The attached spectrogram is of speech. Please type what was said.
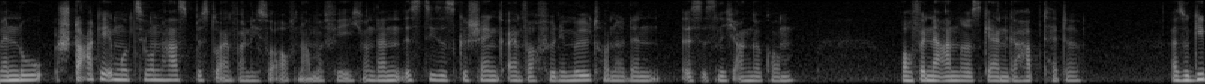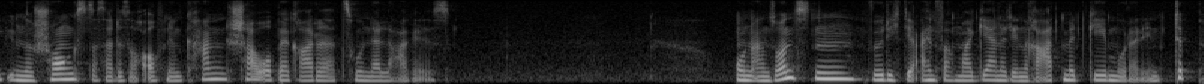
wenn du starke Emotionen hast, bist du einfach nicht so aufnahmefähig. Und dann ist dieses Geschenk einfach für die Mülltonne, denn es ist nicht angekommen. Auch wenn der andere es gern gehabt hätte. Also gib ihm eine Chance, dass er das auch aufnehmen kann. Schau, ob er gerade dazu in der Lage ist. Und ansonsten würde ich dir einfach mal gerne den Rat mitgeben oder den Tipp.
